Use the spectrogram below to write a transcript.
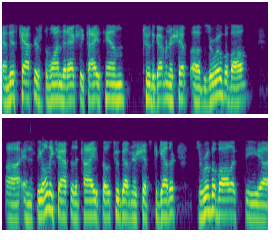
and this chapter is the one that actually ties him to the governorship of Zerubbabel, uh, and it's the only chapter that ties those two governorships together. Zerubbabel, if the uh,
